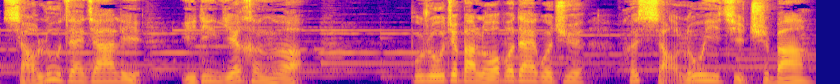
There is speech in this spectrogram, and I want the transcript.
小鹿在家里一定也很饿。不如就把萝卜带过去和小鹿一起吃吧。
